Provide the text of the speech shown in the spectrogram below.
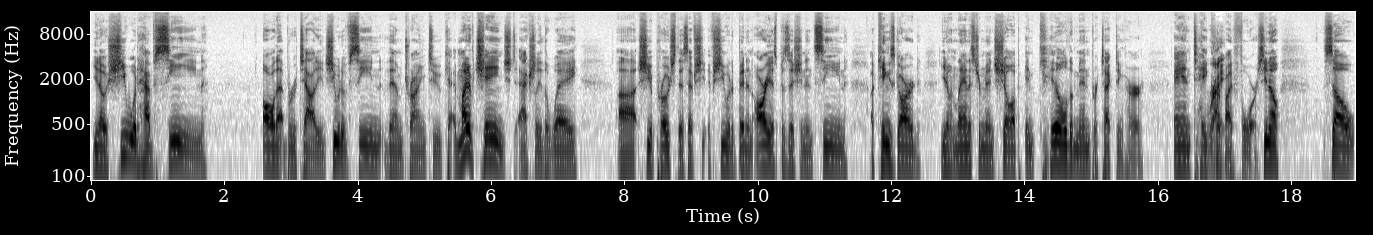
you know, she would have seen all that brutality, and she would have seen them trying to. Ca- it might have changed actually the way uh, she approached this if she if she would have been in Arya's position and seen a Kingsguard, you know, and Lannister men show up and kill the men protecting her and take her by force. You know, so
